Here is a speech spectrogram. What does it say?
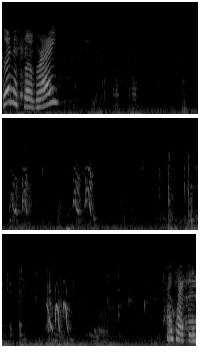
goodness, little Gray. Hi, Turkey.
